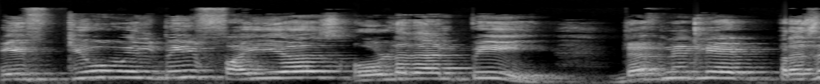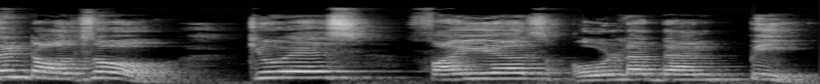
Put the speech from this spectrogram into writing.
if Q will be 5 years older than P, definitely at present also, Q is 5 years older than P.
